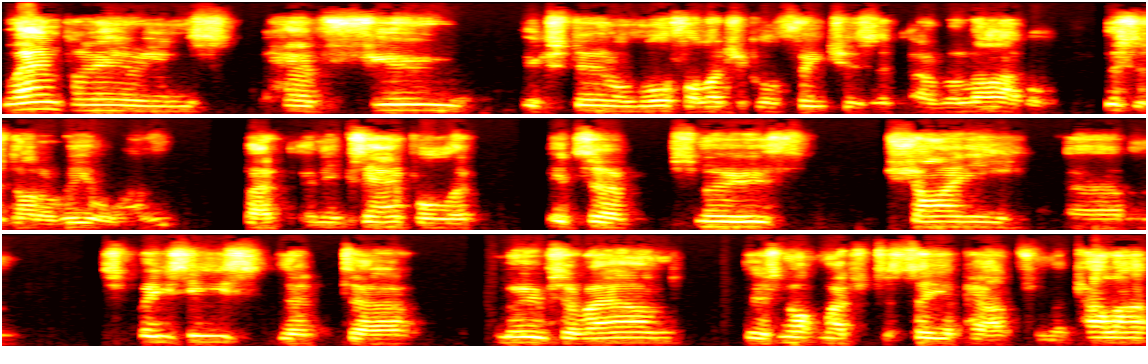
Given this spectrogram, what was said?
land planarians have few external morphological features that are reliable. This is not a real one, but an example that it's a smooth, shiny um, species that uh, moves around. There's not much to see apart from the colour,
